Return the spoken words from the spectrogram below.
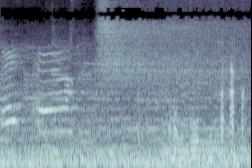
Oh, All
